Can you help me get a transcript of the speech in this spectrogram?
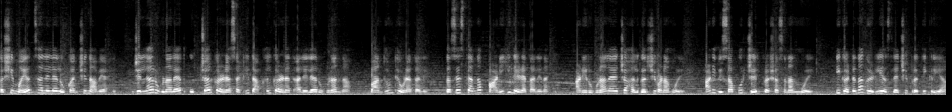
अशी मयत झालेल्या लोकांची नावे आहेत. जिल्हा रुग्णालयात उपचार करण्यासाठी दाखल करण्यात आलेल्या रुग्णांना बांधून ठेवण्यात आले. तसेच त्यांना पाणीही देण्यात आले नाही. आणि रुग्णालयाच्या हलगर्जीपणामुळे आणि विसापूर जेल प्रशासनांमुळे ही घटना घडली असल्याची प्रतिक्रिया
